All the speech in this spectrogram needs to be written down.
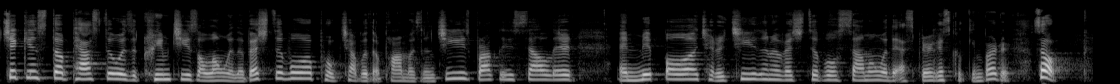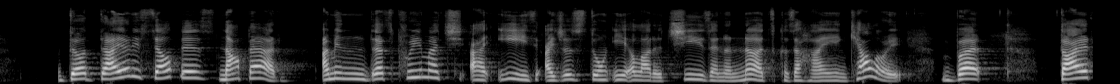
Chicken stuffed pasta with a cream cheese along with a vegetable, pork chop with a parmesan cheese, broccoli salad, and meatball, cheddar cheese and a vegetable, salmon with the asparagus cooking butter. So the diet itself is not bad. I mean, that's pretty much I eat. I just don't eat a lot of cheese and nuts because they're high in calorie. But diet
